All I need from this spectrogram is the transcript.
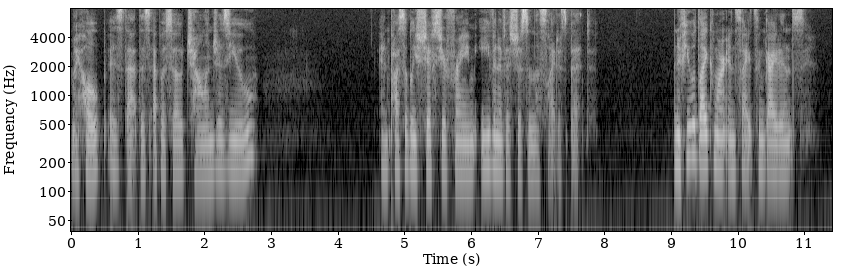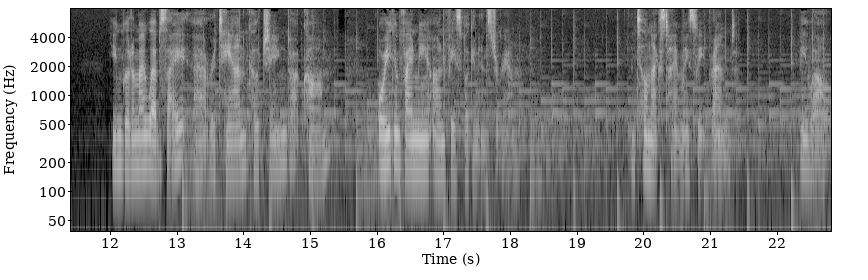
My hope is that this episode challenges you and possibly shifts your frame, even if it's just in the slightest bit. And if you would like more insights and guidance, you can go to my website at ratancoaching.com or you can find me on Facebook and Instagram. Until next time, my sweet friend, be well.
